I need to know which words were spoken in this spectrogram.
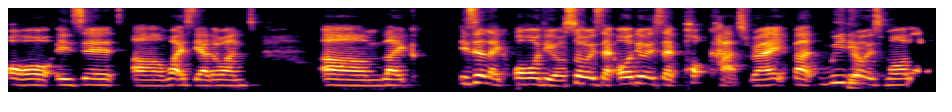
or is it uh, what is the other one? Um, like, is it like audio? So it's like audio is like podcast, right? But video is more like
